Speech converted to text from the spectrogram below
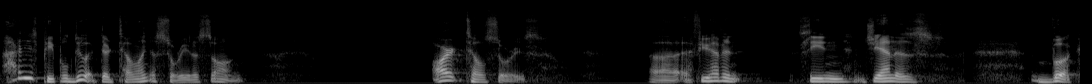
how do these people do it? They're telling a story in a song. Art tells stories. Uh, if you haven't seen Janna's book.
